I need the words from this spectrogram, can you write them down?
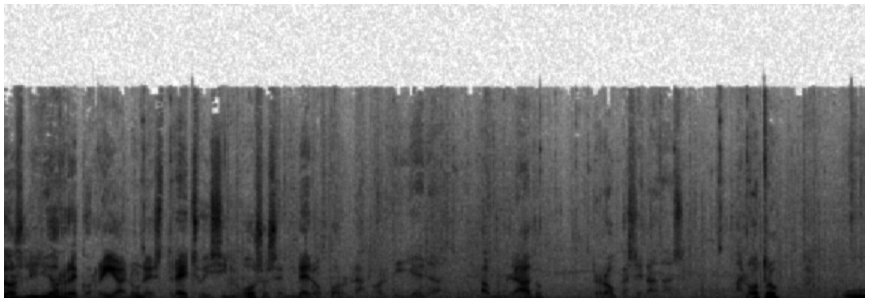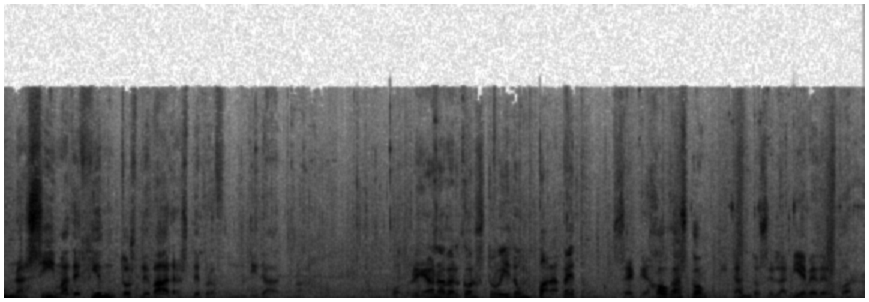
Los lirios recorrían un estrecho y sinuoso sendero por la cordillera. A un lado, rocas heladas. Al otro, una cima de cientos de varas de profundidad. Podrían haber construido un parapeto. Se quejó Gascón quitándose la nieve del gorro.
